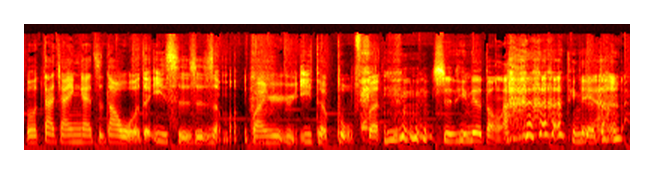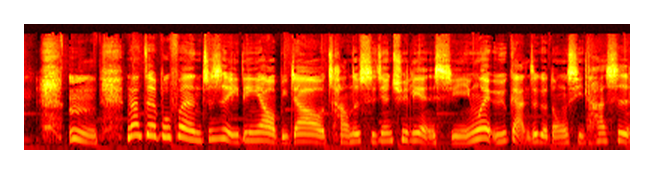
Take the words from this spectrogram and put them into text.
哦，大家应该知道我的意思是什么？关于语义的部分 是听得懂啦，听得懂。啊、嗯，那这部分就是一定要比较长的时间去练习，因为语感这个东西它是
